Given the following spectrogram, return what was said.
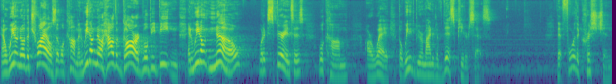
And we don't know the trials that will come. And we don't know how the guard will be beaten. And we don't know what experiences will come our way. But we need to be reminded of this, Peter says that for the Christian,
